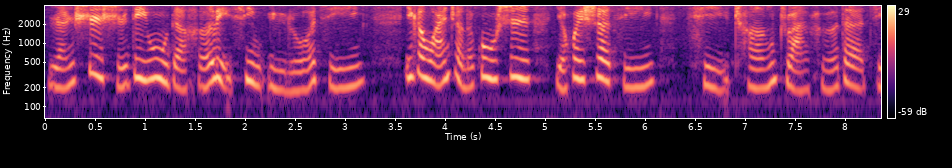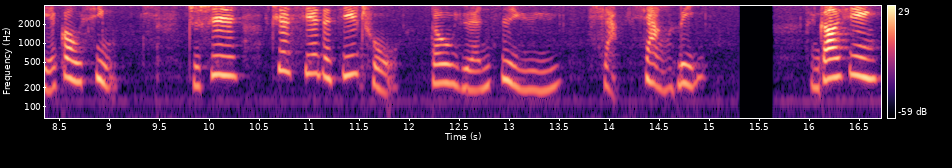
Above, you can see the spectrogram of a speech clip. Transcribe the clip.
人事实地物的合理性与逻辑，一个完整的故事也会涉及起承转合的结构性。只是这些的基础都源自于想象力。很高兴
